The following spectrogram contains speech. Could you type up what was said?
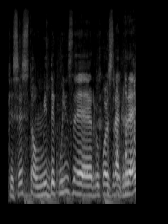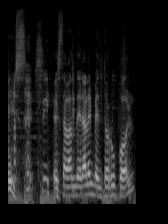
¿Qué es esto? ¿Un Meet the Queens de RuPaul's Drag Race? Sí. ¿Esta bandera la inventó RuPaul?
